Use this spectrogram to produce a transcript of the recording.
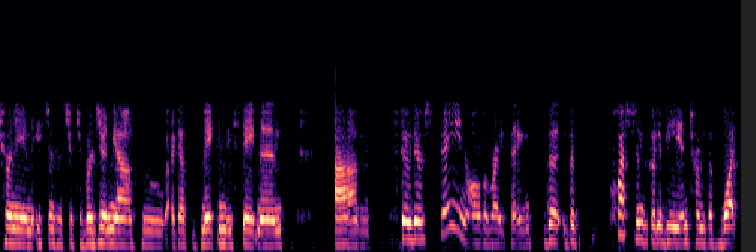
attorney in the Eastern District of Virginia, who I guess is making these statements. Um, so they're saying all the right things. The the question is going to be in terms of what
